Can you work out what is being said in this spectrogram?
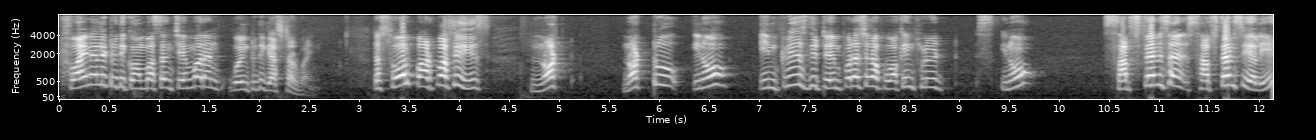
finally to the combustion chamber and going to the gas turbine. The sole purpose is not not to you know increase the temperature of working fluid you know substantially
